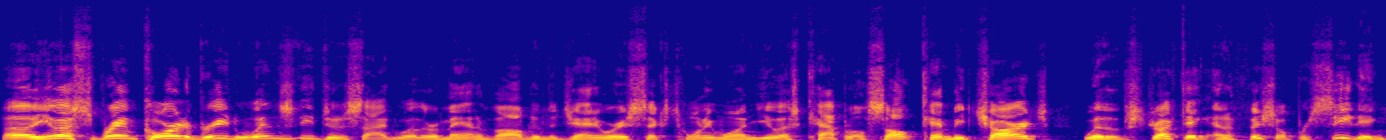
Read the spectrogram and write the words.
Uh, the U.S. Supreme Court agreed Wednesday to decide whether a man involved in the January 6, 21 U.S. Capitol assault can be charged with obstructing an official proceeding,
